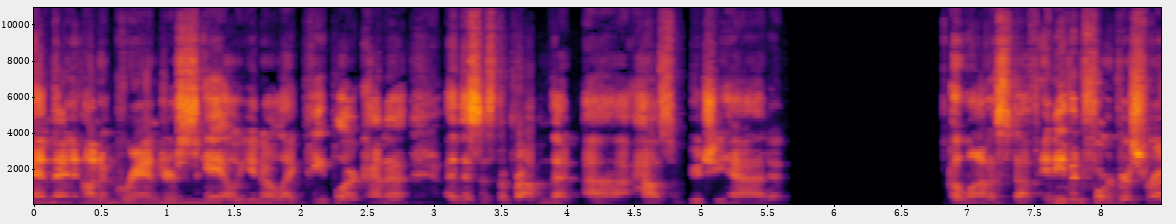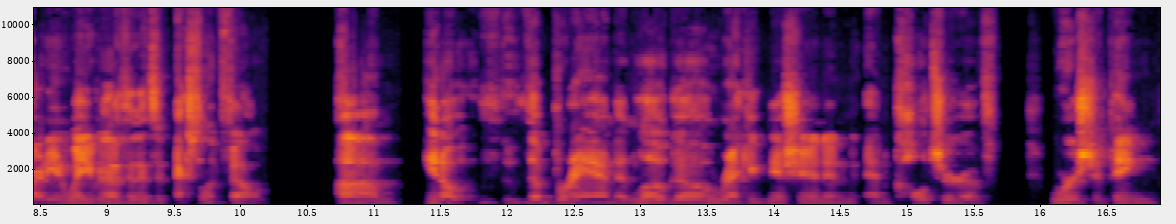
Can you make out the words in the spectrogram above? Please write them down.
and then on a grander scale, you know, like people are kind of, and this is the problem that uh, House of Gucci had, and a lot of stuff, and even Ford versus Ferrari and Wave, and I think it's an excellent film. Um, you know, the brand and logo recognition and and culture of worshiping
